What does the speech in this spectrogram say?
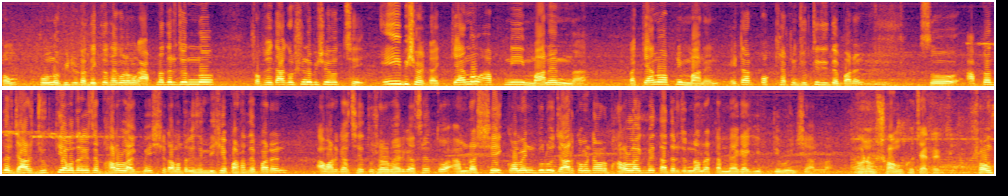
সম্পূর্ণ ভিডিওটা দেখতে থাকুন এবং আপনাদের জন্য সবচেয়ে আকর্ষণীয় বিষয় হচ্ছে, এই বিষয়টা কেন আপনি মানেন না বা কেন আপনি মানেন, এটার পক্ষে আপনি যুক্তি দিতে পারেন। সো আপনাদের যার যুক্তি আমাদের কাছে ভালো লাগবে সেটা আমাদের কাছে লিখে পাঠাতে পারেন আমার কাছে তুষার ভাইয়ের কাছে। তো আমরা সেই কমেন্টগুলো যার কমেন্ট আমার ভালো লাগবে তাদের জন্য আমরা একটা মেগা গিফট দিব ইনশাআল্লাহ। আমার নাম শঙ্খ চ্যাটার্জি। শঙ্খ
